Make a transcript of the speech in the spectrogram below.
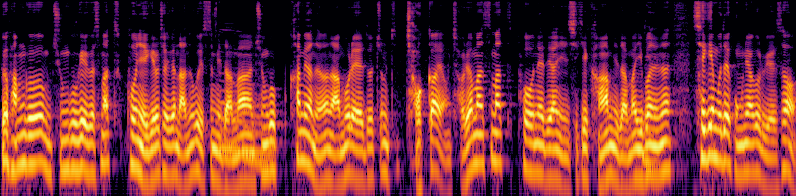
그 방금 중국의 그 스마트폰 얘기를 저희가 나누고 있습니다만 음. 중국 하면은 아무래도 좀 저가형, 저렴한 스마트폰에 대한 인식이 강합니다만 이번에는 세계 무대 공략을 위해서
